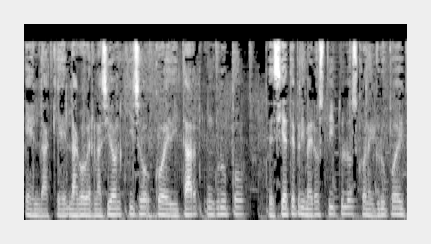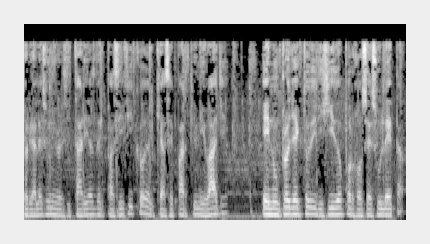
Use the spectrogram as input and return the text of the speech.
en la que la gobernación quiso coeditar un grupo de siete primeros títulos con el grupo editoriales universitarias del Pacífico, del que hace parte Univalle, en un proyecto dirigido por José Zuleta,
